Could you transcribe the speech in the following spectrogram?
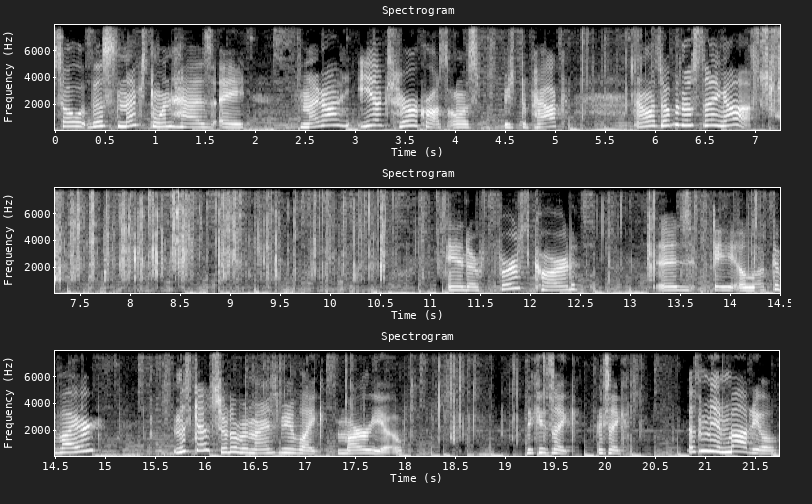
So this next one has a Mega EX Heracross on this booster pack. And let's open this thing up. And our first card is a Electivire. And this guy sort of reminds me of like Mario. Because like, it's like, that's me and Mario.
